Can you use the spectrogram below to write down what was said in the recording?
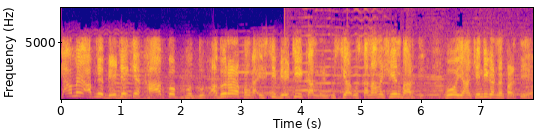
क्या मैं अपने बेटे के ख्वाब को अधूरा रखूँगा? इसकी बेटी कल, उसकी, उसका नाम है शीन भारती। वो यहाँ चंडीगढ़ में पढ़ती है।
